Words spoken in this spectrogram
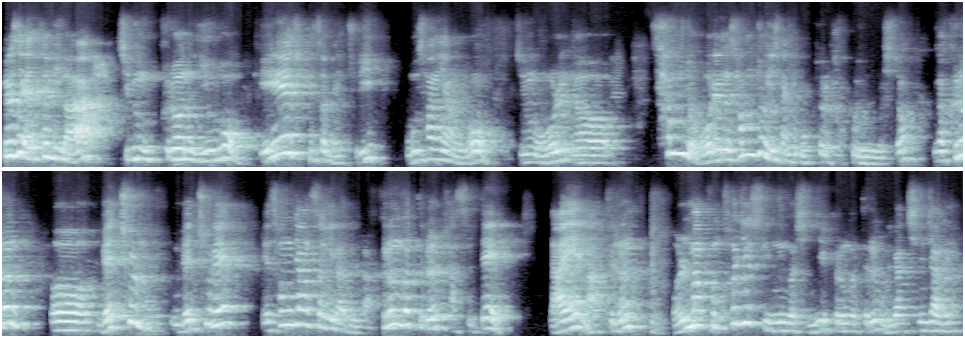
그래서 애터미가 지금 그런 이유로 계속해서 매출이 우상향으로 지금 올, 어, 3조, 올해는 3조 이상의 목표를 갖고 있는 것이죠. 그러니까 그런 어, 매출, 매출의 성장성이라든가 그런 것들을 봤을 때 나의 마트는 얼마큼 커질 수 있는 것인지 그런 것들을 우리가 짐작을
